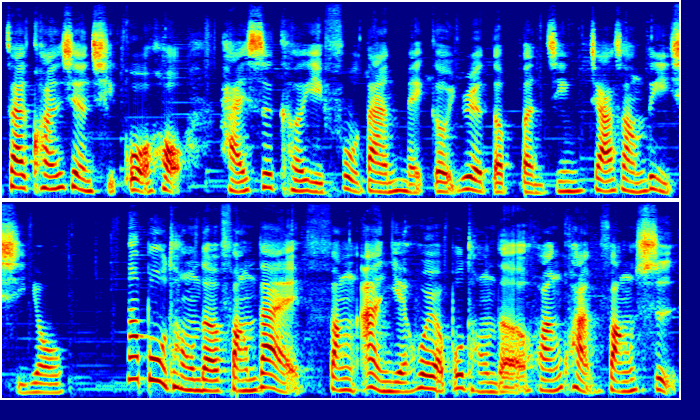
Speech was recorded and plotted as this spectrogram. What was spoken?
在宽限期过后还是可以负担每个月的本金加上利息哟。那不同的房贷方案也会有不同的还款方式，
